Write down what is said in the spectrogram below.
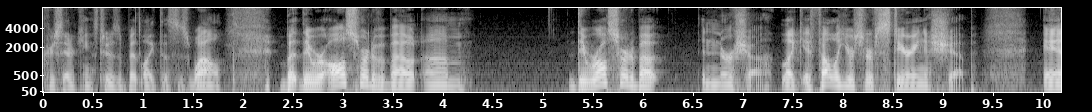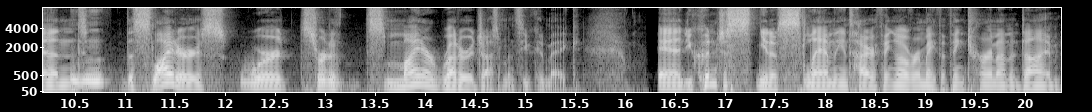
Crusader Kings 2 is a bit like this as well, but they were all sort of about um, they were all sort of about inertia. Like it felt like you were sort of steering a ship, and mm-hmm. the sliders were sort of minor rudder adjustments you could make and you couldn't just you know slam the entire thing over and make the thing turn on a dime.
